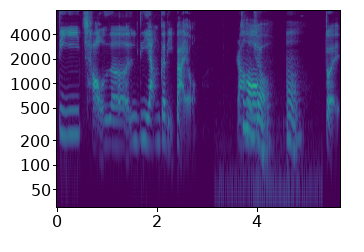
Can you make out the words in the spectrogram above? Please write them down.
低潮了两个礼拜哦，然后嗯，对，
